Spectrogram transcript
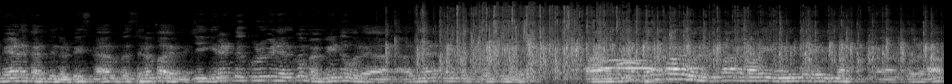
அருமையான கருத்துக்கள் பேசினார். ரொம்ப சிறப்பாக இருந்துச்சு. இரண்டு குழுவினருக்கும் மீண்டும் ஒரு அருமையான கருத்துக்கள் சிறப்பான ஒரு விவாதமாக இது இருந்தது நாம் சொல்லலாம்.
